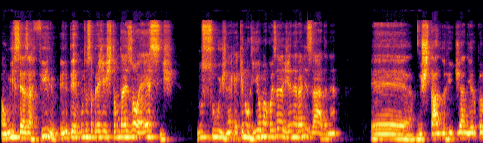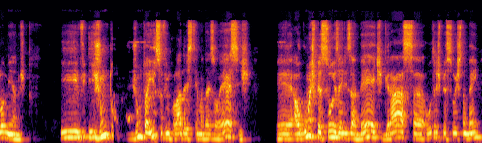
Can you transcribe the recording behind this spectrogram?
Almir César Filho, ele pergunta sobre a gestão das OS no SUS, né? Que aqui no Rio é uma coisa generalizada, né? É, do estado do Rio de Janeiro, pelo menos. E, e junto, junto a isso, vinculado a esse tema das OS, é, algumas pessoas, a Elizabeth, Graça, outras pessoas também,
